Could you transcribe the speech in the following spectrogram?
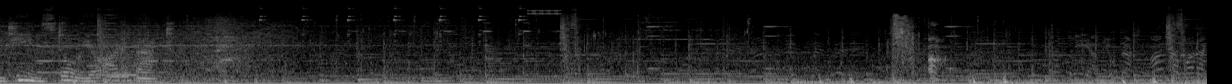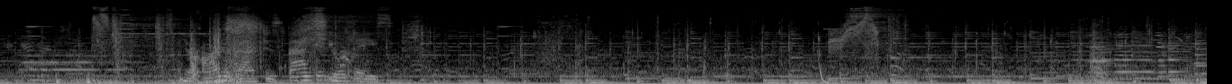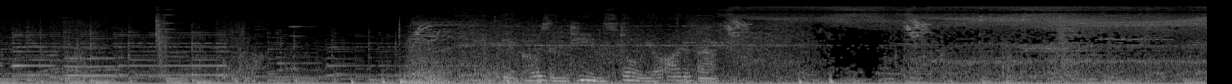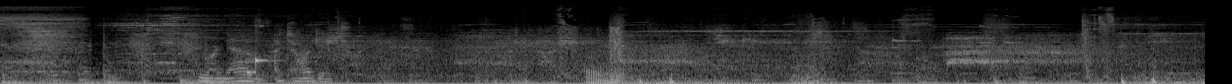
team stole your artifact. Your artifact is back at your base. Your artifact. You are now a target.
